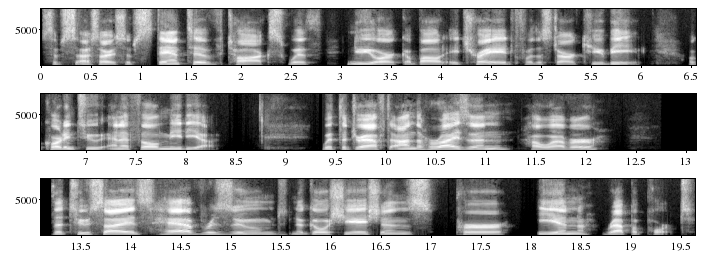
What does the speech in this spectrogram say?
subs, uh, sorry, substantive talks with New York about a trade for the star QB. According to NFL media, with the draft on the horizon, however, the two sides have resumed negotiations per Ian Rapoport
